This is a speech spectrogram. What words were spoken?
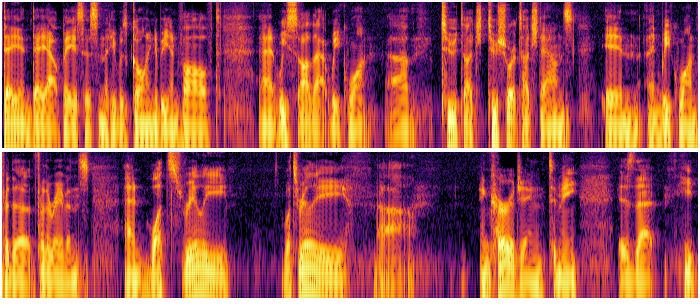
day in, day out basis, and that he was going to be involved. And we saw that week one. Um, two touch, two short touchdowns in in week one for the for the Ravens. And what's really what's really uh, encouraging to me is that he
